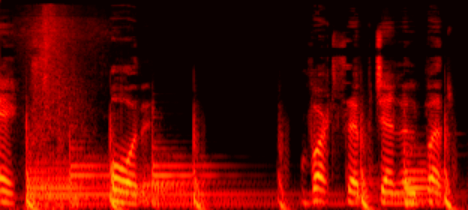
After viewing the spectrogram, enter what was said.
X और व्हाट्सएप चैनल पर।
